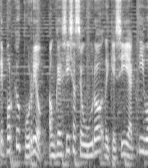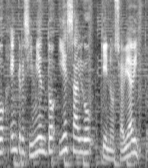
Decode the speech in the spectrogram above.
de por qué ocurrió, aunque sí se aseguró de que sigue activo, en crecimiento y es algo que no se había visto.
